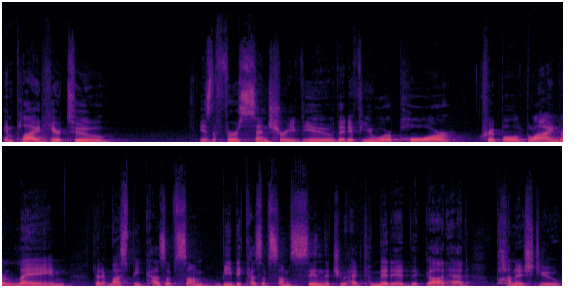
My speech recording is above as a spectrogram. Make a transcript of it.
Implied here, too, is the first century view that if you were poor, crippled, blind, or lame, then it must because of some, be because of some sin that you had committed that God had punished you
